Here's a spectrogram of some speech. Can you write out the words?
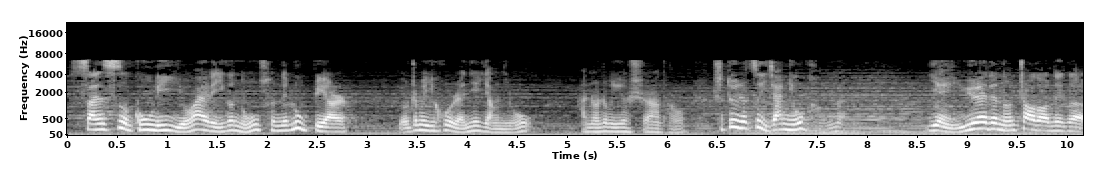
三四公里以外的一个农村的路边儿，有这么一户人家养牛，安装这么一个摄像头，是对着自己家牛棚的，隐约的能照到那个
